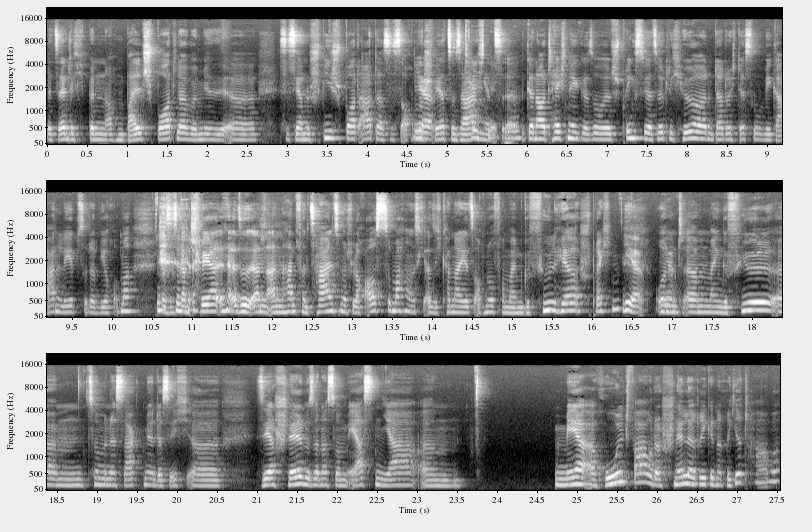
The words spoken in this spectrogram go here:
letztendlich, ich bin auch ein Ballsportler, bei mir äh, ist es ja eine Spielsportart, das ist auch immer ja, schwer zu sagen. Technik, jetzt, äh, genau, Technik, also springst du jetzt wirklich höher dadurch, dass du vegan lebst oder wie auch immer. Das ist ganz schwer, also an, anhand von Zahlen zum Beispiel auch auszumachen. Also ich, also ich, kann da jetzt auch nur von meinem Gefühl her sprechen. Ja, Und ja. Ähm, mein Gefühl ähm, zumindest sagt mir, dass ich äh, sehr schnell, besonders so im ersten Jahr, ähm, mehr erholt war oder schneller regeneriert habe.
